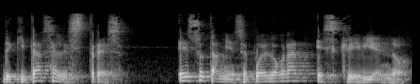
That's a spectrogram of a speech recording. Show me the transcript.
de quitarse el estrés. Eso también se puede lograr escribiendo.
